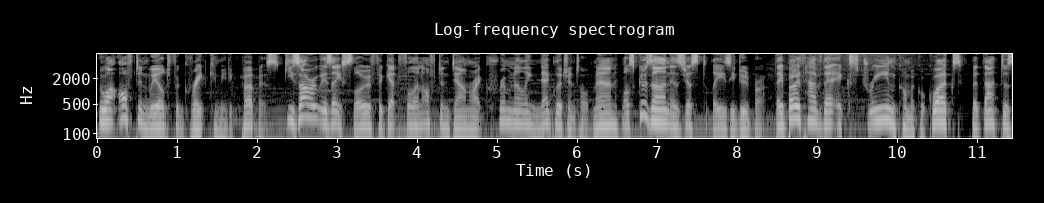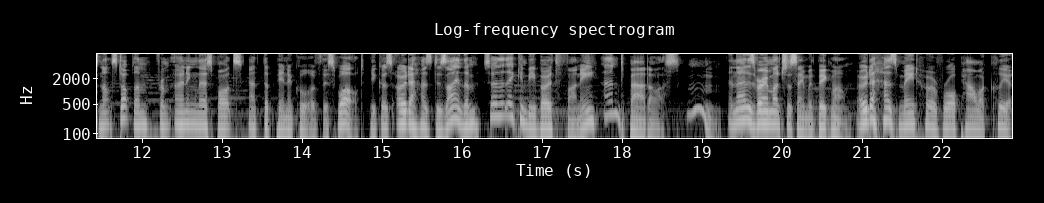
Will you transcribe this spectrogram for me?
who are often wheeled for great comedic purpose. Kizaru is a slow, forgetful, and often downright criminally negligent old man, whilst Kuzan is just lazy dude bro. They both have their extreme comical quirks, but that does not stop them from earning their spots at the pinnacle of this world, because Oda has designed them so that they can be both funny and badass. Hmm. And that is very much the same with Big Mom. Oda has made her raw power clear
